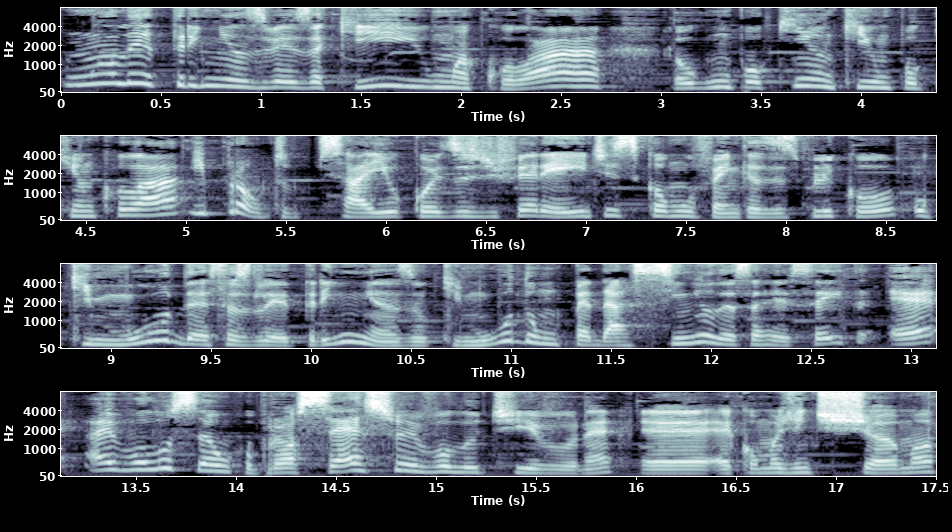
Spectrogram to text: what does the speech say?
uma letrinha às vezes aqui, uma colar, algum pouquinho aqui, um pouquinho colar e pronto. Saiu coisas diferentes, como o Fencas explicou. O que muda essas letrinhas, o que muda um pedacinho dessa receita é a evolução, o processo evolutivo, né? É, é como a gente chama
